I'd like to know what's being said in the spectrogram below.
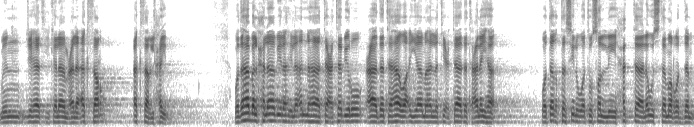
من جهة الكلام على أكثر أكثر الحيض. وذهب الحنابلة إلى أنها تعتبر عادتها وأيامها التي اعتادت عليها وتغتسل وتصلي حتى لو استمر الدم.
